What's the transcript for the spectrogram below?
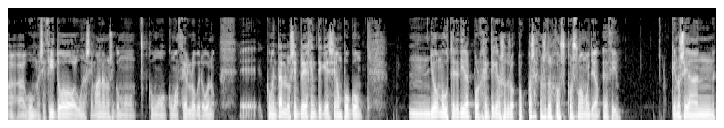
algún mesecito alguna semana, no sé cómo, cómo, cómo hacerlo, pero bueno, eh, comentarlo siempre gente que sea un poco yo me gustaría tirar por gente que nosotros, por cosas que nosotros consumamos ya. Es decir, que no sean,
